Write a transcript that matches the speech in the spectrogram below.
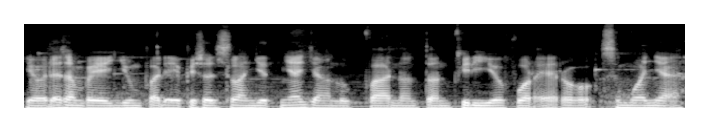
ya udah sampai jumpa di episode selanjutnya. Jangan lupa nonton video for Ero semuanya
